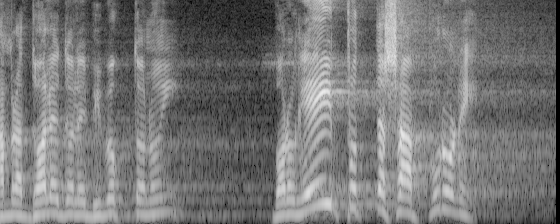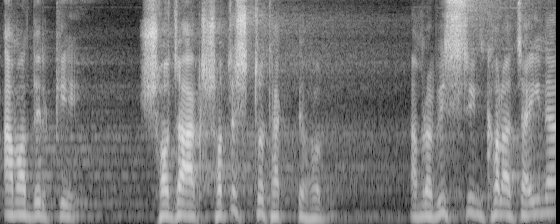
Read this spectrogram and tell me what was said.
আমরা দলে দলে বিভক্ত নই, বরং এই প্রত্যাশা পূরণে আমাদেরকে সজাগ, সচেষ্ট থাকতে হবে। আমরা বিশৃঙ্খলা চাই না,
